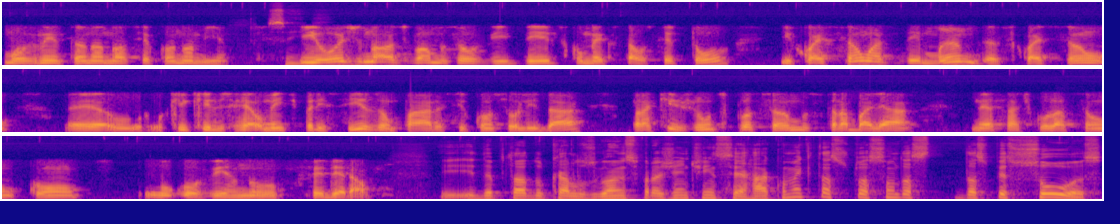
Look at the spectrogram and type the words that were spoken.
movimentando a nossa economia. Sim. E hoje nós vamos ouvir deles como é que está o setor e quais são as demandas, quais são é, o, o que, que eles realmente precisam para se consolidar, para que juntos possamos trabalhar nessa articulação com o governo federal. E, deputado Carlos Gomes, para a gente encerrar, como é que está a situação das, das pessoas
